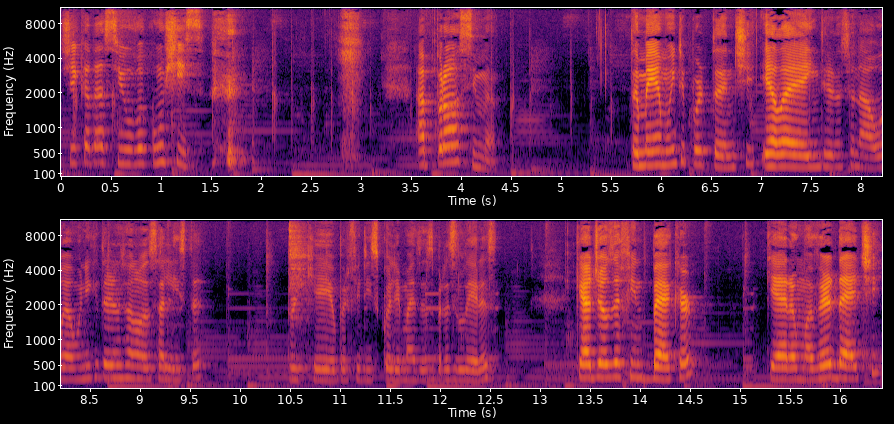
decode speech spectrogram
Chica da Silva com X. a próxima também é muito importante, ela é internacional, é a única internacional dessa lista, porque eu preferi escolher mais as brasileiras, que é a Josephine Becker que era uma verdete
